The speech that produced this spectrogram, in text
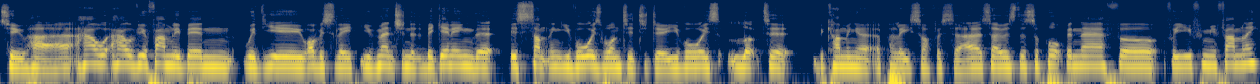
to her. How how have your family been with you? Obviously, you've mentioned at the beginning that is something you've always wanted to do. You've always looked at becoming a, a police officer. So has the support been there for for you from your family?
